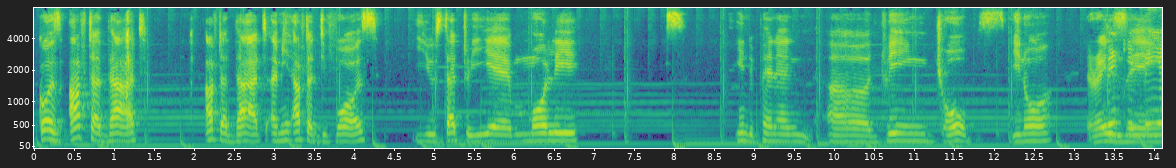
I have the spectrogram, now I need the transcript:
Because after that, after that, I mean after divorce, you start to hear Molly independent uh doing jobs, you know, raising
